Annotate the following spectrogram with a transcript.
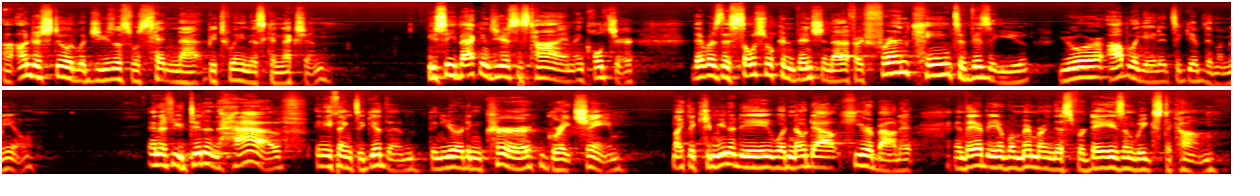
uh, understood what Jesus was hitting at between this connection. You see, back in Jesus' time and culture, there was this social convention that if a friend came to visit you, you were obligated to give them a meal. And if you didn't have anything to give them, then you would incur great shame. Like the community would no doubt hear about it, and they'd be remembering this for days and weeks to come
